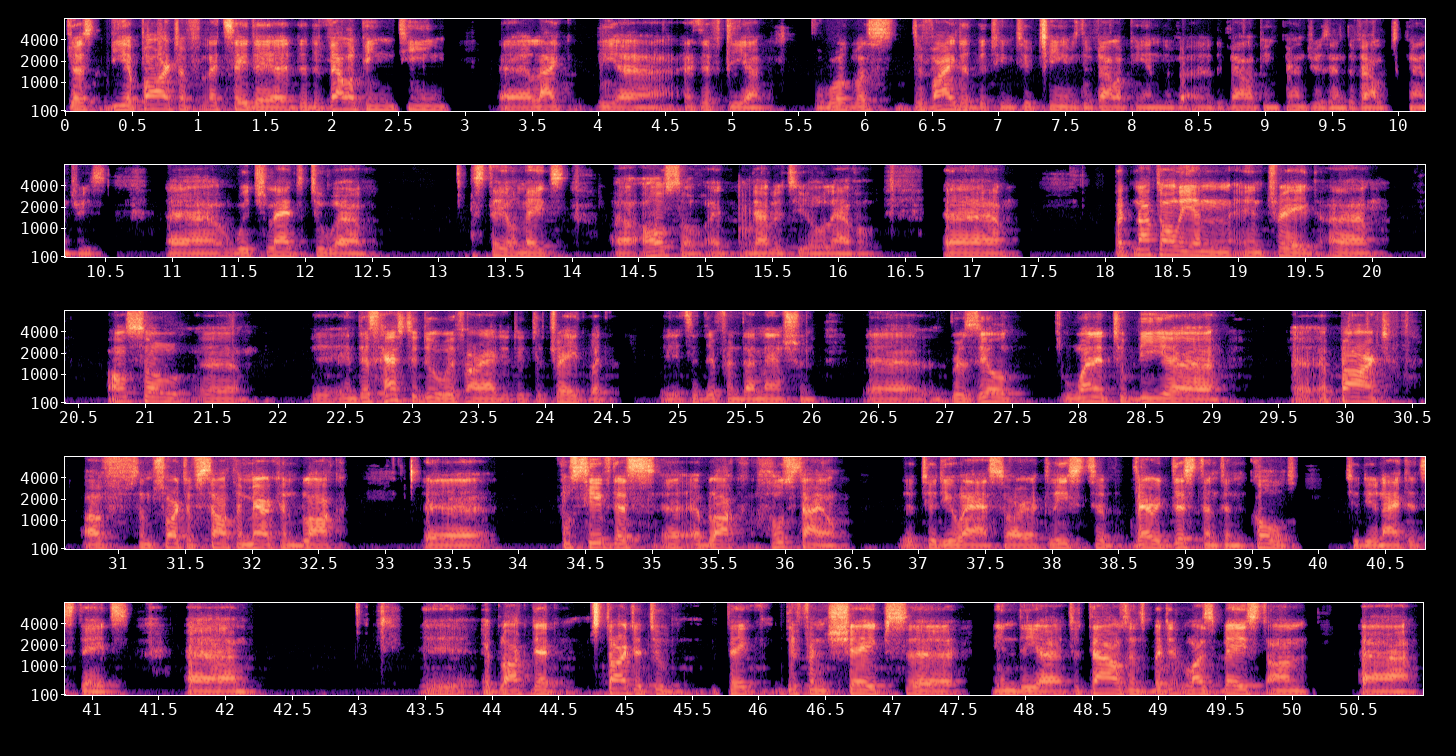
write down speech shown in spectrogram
just be a part of, let's say, the, the developing team, uh, like the uh, as if the, uh, the world was divided between two teams, developing and uh, developing countries and developed countries, uh, which led to uh, stalemates also at WTO level. but not only in, in trade, also, and this has to do with our attitude to trade, but it's a different dimension. Uh, Brazil wanted to be a, a, part of some sort of South American bloc, uh, conceived as a bloc hostile to the US, or at least very distant and cold to the United States. Um, a block that started to take different shapes uh, in the 2000s, but it was based on a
